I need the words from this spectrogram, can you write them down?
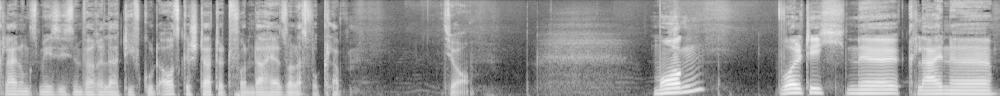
kleidungsmäßig sind wir relativ gut ausgestattet, von daher soll das wohl klappen. Tja. Morgen wollte ich eine kleine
